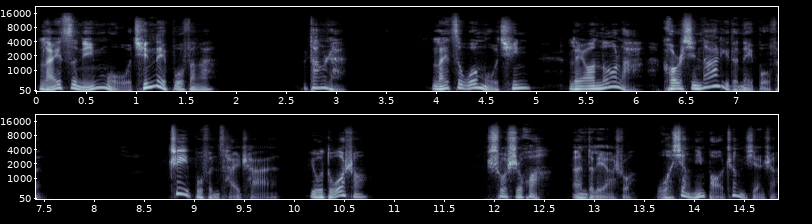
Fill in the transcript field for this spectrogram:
来自您母亲那部分啊？当然，来自我母亲雷奥诺拉·科尔西纳里的那部分。这部分财产有多少？说实话，安德烈亚说：“我向您保证，先生，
